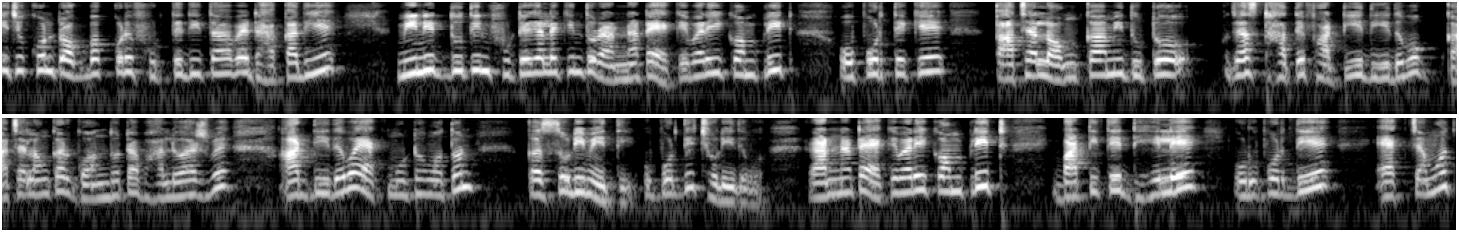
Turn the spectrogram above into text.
কিছুক্ষণ টকবক করে ফুটতে দিতে হবে, ঢাকা দিয়ে। মিনিট দু তিন ফুটে গেলে কিন্তু রান্নাটা একেবারেই কমপ্লিট ওপর থেকে কাঁচা লঙ্কা আমি দুটো জাস্ট হাতে ফাটিয়ে দিয়ে দেবো। কাঁচা লঙ্কার গন্ধটা ভালো আসবে। আর দিয়ে দেবো এক মুঠো মতন কসুরি মেথি, উপর দিয়ে ছড়িয়ে দেবো। রান্নাটা একেবারেই কমপ্লিট বাটিতে ঢেলে ওর উপর দিয়ে এক চামচ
